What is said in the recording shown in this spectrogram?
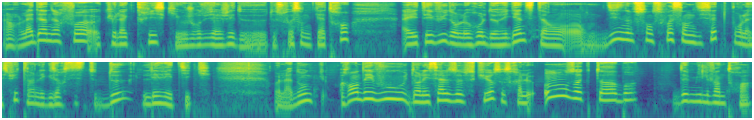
Alors la dernière fois que l'actrice, qui est aujourd'hui âgée de, 64 ans, a été vue dans le rôle de Regan, c'était en, 1977 pour la suite, hein, l'exorciste 2, l'hérétique. Voilà, donc rendez-vous dans les salles obscures, ce sera le 11 octobre 2023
